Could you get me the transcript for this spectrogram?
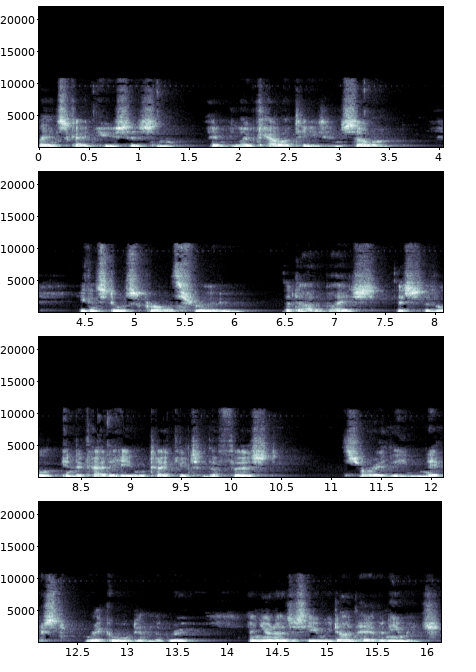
landscape uses and, and localities and so on. You can still scroll through the database. This little indicator here will take you to the first, sorry, the next record in the group. And you'll notice here we don't have an image.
